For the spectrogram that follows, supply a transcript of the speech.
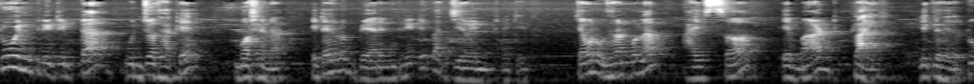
টু ইনফিনিটিভটা উজ্জ্ব থাকে, বসে না। এটাই হলো বেয়ার ইনফিনিটিভ বা জিরো ইনফিনিটিভ যেমন উদাহরণ বললাম I saw a bird fly লিখলে হয়ে যাবে টু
